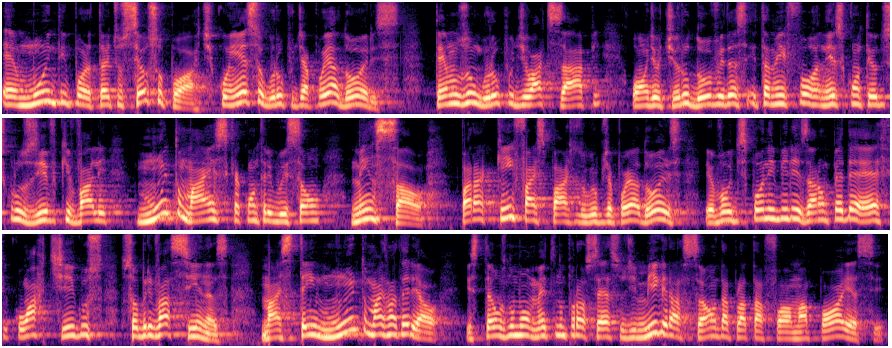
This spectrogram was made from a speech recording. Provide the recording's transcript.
é muito importante o seu suporte. Conheça o grupo de apoiadores. Temos um grupo de WhatsApp onde eu tiro dúvidas e também forneço conteúdo exclusivo que vale muito mais que a contribuição mensal. Para quem faz parte do grupo de apoiadores, eu vou disponibilizar um PDF com artigos sobre vacinas, mas tem muito mais material. Estamos no momento no processo de migração da plataforma Apoia-se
